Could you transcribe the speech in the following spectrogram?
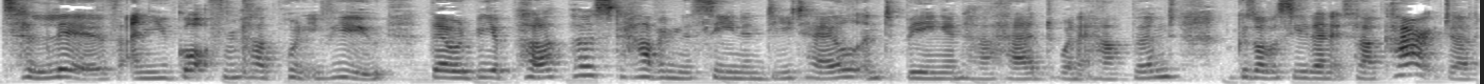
to live and you got from her point of view, there would be a purpose to having the scene in detail and to being in her head when it happened because obviously then it's her character.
